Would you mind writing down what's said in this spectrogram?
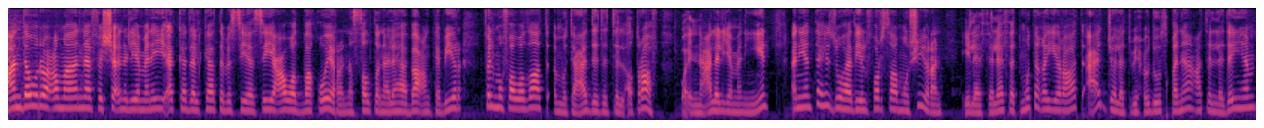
عن دور عمان في الشأن اليمني أكد الكاتب السياسي عوض باقوير أن السلطنة لها باع كبير في المفاوضات متعددة الأطراف وإن على اليمنيين أن ينتهزوا هذه الفرصة مشيرا إلى ثلاثة متغيرات عجلت بحدوث قناعة لديهم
